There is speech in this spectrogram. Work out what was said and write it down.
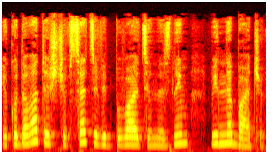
як удавати, що все це відбувається не з ним, він не бачив.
